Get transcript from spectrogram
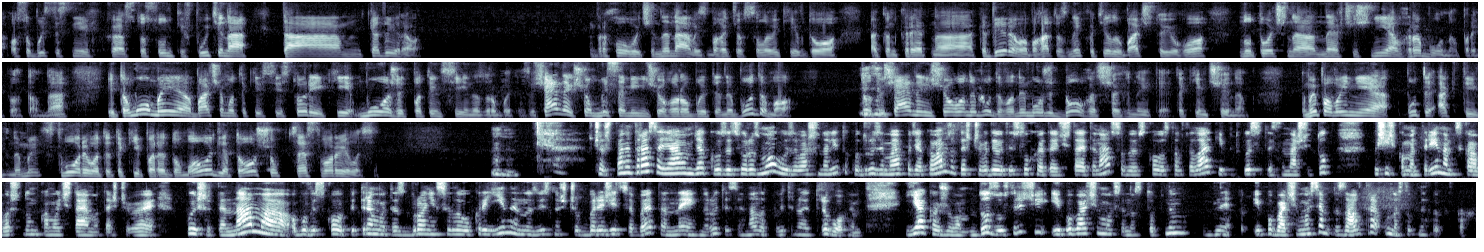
особистісних е, стосунків Путіна та Кадирова, враховуючи ненависть багатьох силовиків до е, конкретно Кадирова, багато з них хотіли бачити його ну точно не в Чечні, а в Грабу, наприклад. Там да і тому ми бачимо такі всі історії, які можуть потенційно зробити. Звичайно, якщо ми самі нічого робити не будемо, то звичайно нічого не буде. Вони можуть довго ще гнити таким чином. Ми повинні бути активними, створювати такі передумови для того, щоб це створилося. Угу. Що ж, пане Тарасе, я вам дякую за цю розмову і за вашу аналітику. Друзі, моя подяка вам за те, що ви дивитесь, слухаєте і читаєте нас. Обов'язково ставте лайки, підписуйтесь на наш YouTube, пишіть коментарі. Нам цікава ваша думка. Ми читаємо те, що ви пишете нам. Обов'язково підтримуйте Збройні Сили України. Ну, звісно, що бережіть себе та не ігноруйте сигнали повітряної тривоги. Я кажу вам до зустрічі і побачимося наступним днем. І побачимося завтра у наступних випусках.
